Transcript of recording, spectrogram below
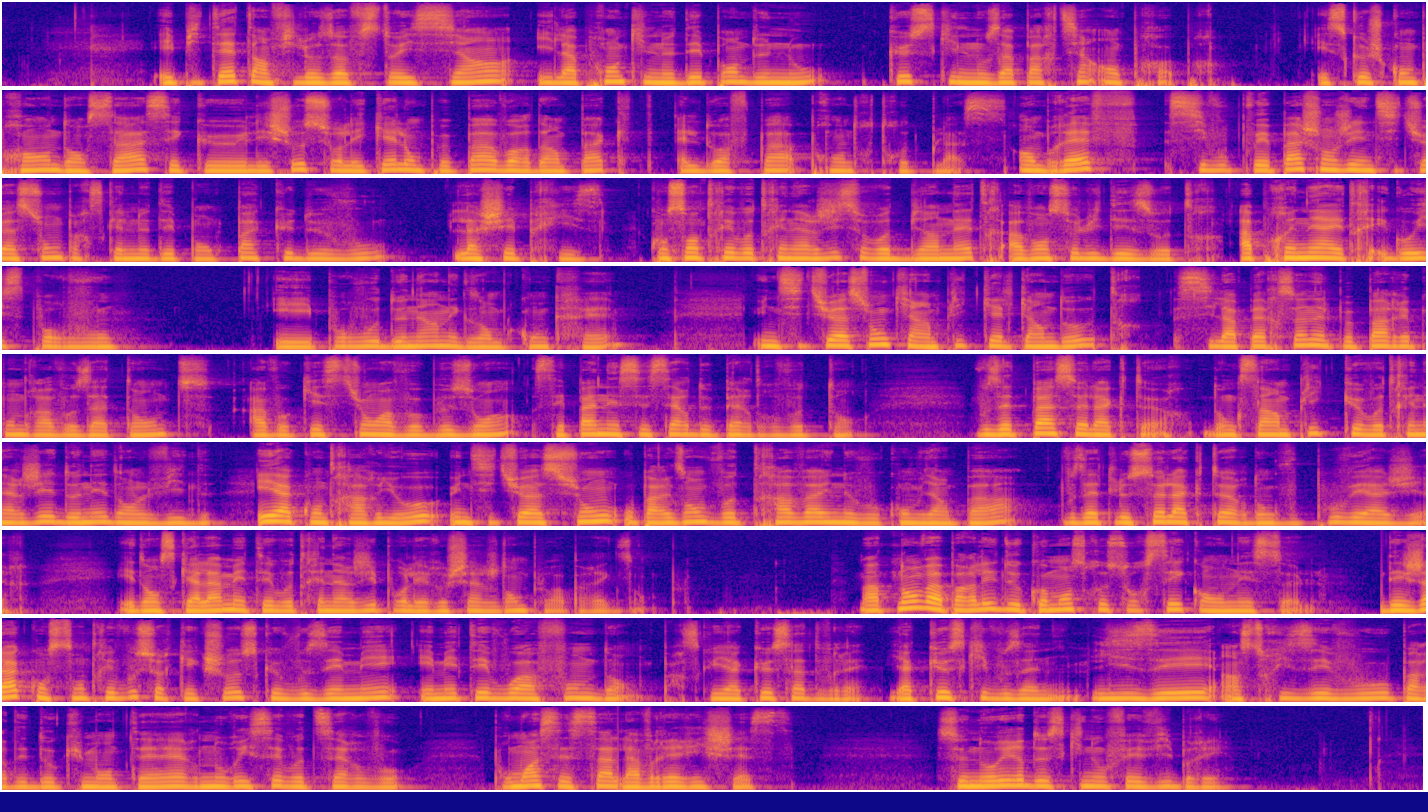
Épithète, un philosophe stoïcien, il apprend qu'il ne dépend de nous que ce qu'il nous appartient en propre. Et ce que je comprends dans ça, c'est que les choses sur lesquelles on ne peut pas avoir d'impact, elles doivent pas prendre trop de place. En bref, si vous ne pouvez pas changer une situation parce qu'elle ne dépend pas que de vous, lâchez prise. Concentrez votre énergie sur votre bien-être avant celui des autres. Apprenez à être égoïste pour vous. Et pour vous donner un exemple concret, une situation qui implique quelqu'un d'autre, si la personne ne peut pas répondre à vos attentes, à vos questions, à vos besoins, c'est pas nécessaire de perdre votre temps. Vous n'êtes pas seul acteur, donc ça implique que votre énergie est donnée dans le vide. Et à contrario, une situation où par exemple votre travail ne vous convient pas, vous êtes le seul acteur, donc vous pouvez agir. Et dans ce cas-là, mettez votre énergie pour les recherches d'emploi par exemple. Maintenant, on va parler de comment se ressourcer quand on est seul. Déjà, concentrez-vous sur quelque chose que vous aimez et mettez-vous à fond dedans, parce qu'il n'y a que ça de vrai. Il n'y a que ce qui vous anime. Lisez, instruisez-vous par des documentaires, nourrissez votre cerveau. Pour moi, c'est ça la vraie richesse. Se nourrir de ce qui nous fait vibrer.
